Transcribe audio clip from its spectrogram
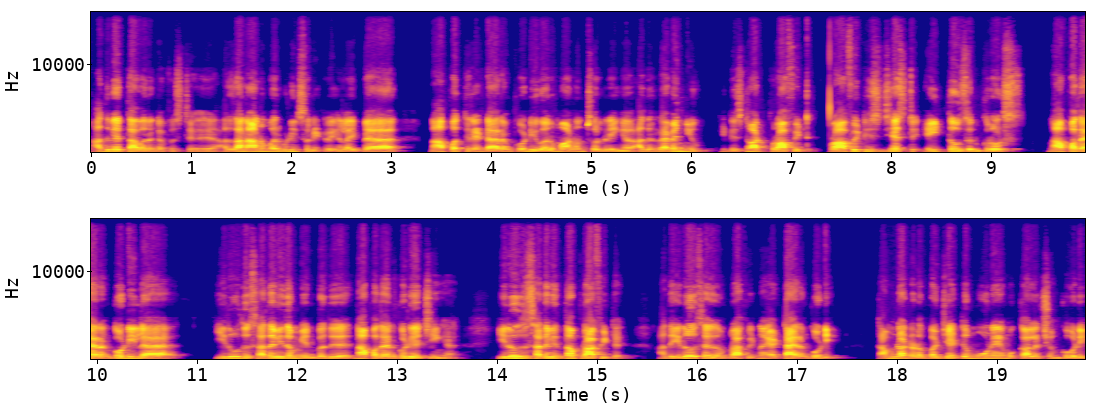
அதுவே தவறுங்க ஃபர்ஸ்ட் அதுதான் நானும் மறுபடியும் சொல்லிட்டு இருக்கேன்ல இப்போ நாற்பத்தி ரெண்டாயிரம் கோடி வருமானம்னு சொல்றீங்க. அது revenue it is not profit profit is just eight thousand crores நாற்பதாயிரம் கோடியில் இருபது சதவீதம் என்பது நாற்பதாயிரம் கோடி வச்சுங்க இருபது சதவீதம் தான் ப்ராஃபிட்டு அந்த இருபது சதவீதம் ப்ராஃபிட்னா எட்டாயிரம் கோடி. தமிழ்நாட்டோட பட்ஜெட்டு மூணே முக்கால் லட்சம் கோடி.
